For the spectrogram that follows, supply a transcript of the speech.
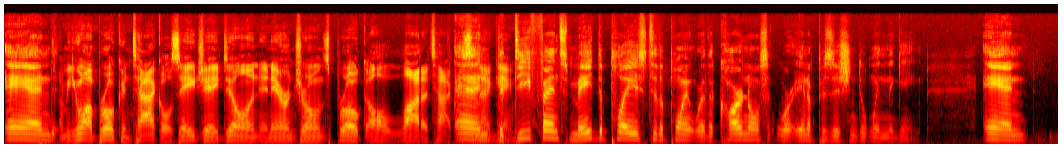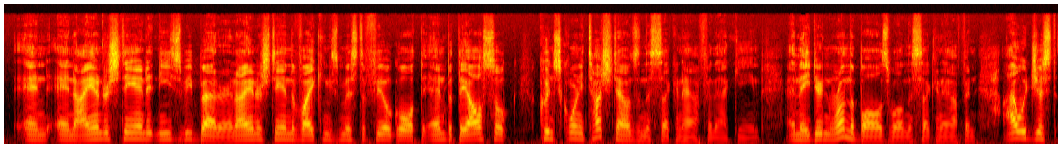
And I mean, you want broken tackles. AJ Dillon and Aaron Jones broke a lot of tackles in that game. And the defense made the plays to the point where the Cardinals were in a position to win the game. And and and I understand it needs to be better, and I understand the Vikings missed a field goal at the end, but they also couldn't score any touchdowns in the second half of that game, and they didn't run the ball as well in the second half. And I would just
